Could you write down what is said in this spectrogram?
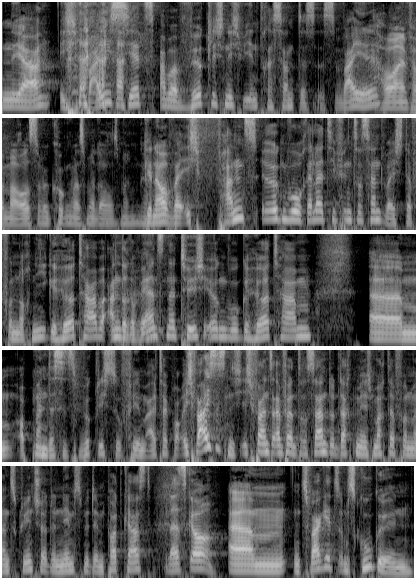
ja, ich weiß jetzt aber wirklich nicht, wie interessant das ist, weil. Hau einfach mal raus und wir gucken, was wir daraus machen können. Genau, weil ich fand es irgendwo relativ interessant, weil ich davon noch nie gehört habe. Andere Mhm. werden es natürlich irgendwo gehört haben. Ähm, ob man das jetzt wirklich so viel im Alltag braucht. Ich weiß es nicht. Ich fand es einfach interessant und dachte mir, ich mache davon mal einen Screenshot und nehme es mit dem Podcast. Let's go. Ähm, und zwar geht es ums Googlen.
